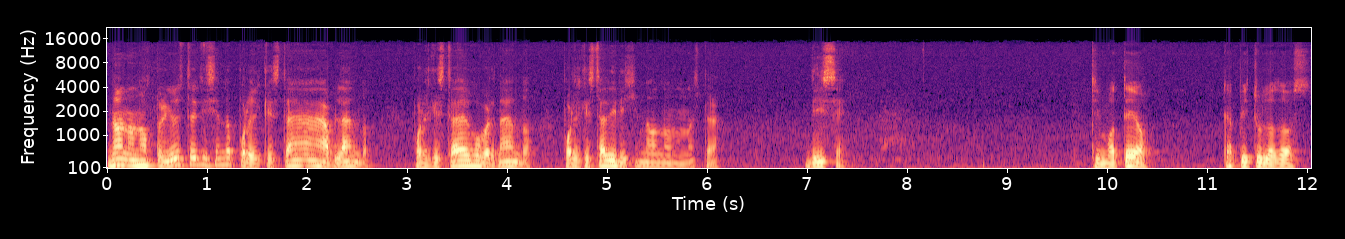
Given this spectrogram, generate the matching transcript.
No, no, no, pero yo estoy diciendo por el que está hablando, por el que está gobernando, por el que está dirigiendo. No, no, no, espera. Dice Timoteo, capítulo 2.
